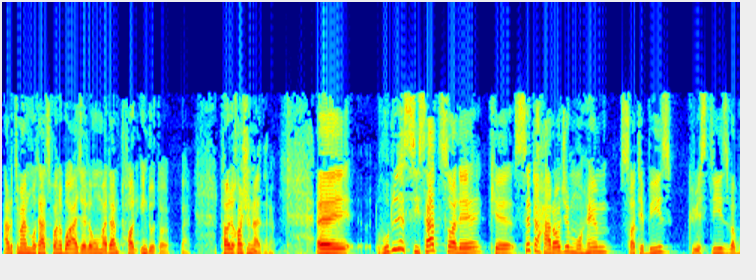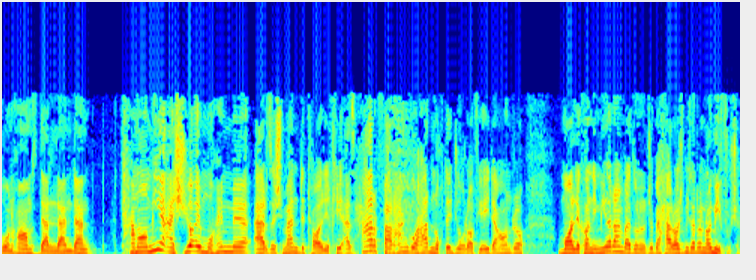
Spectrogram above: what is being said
البته من متاسفانه با عجله اومدم تا این دوتا برگ. تاریخاشو ندارم. حدود 300 ساله که سه تا حراج مهم ساتبیز، کریستیز و بونهامز در لندن تمامی اشیاء مهم ارزشمند تاریخی از هر فرهنگ و هر نقطه جغرافیایی دهان رو مالکانی میارن و در به حراج می‌ذارن و میفروشن.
